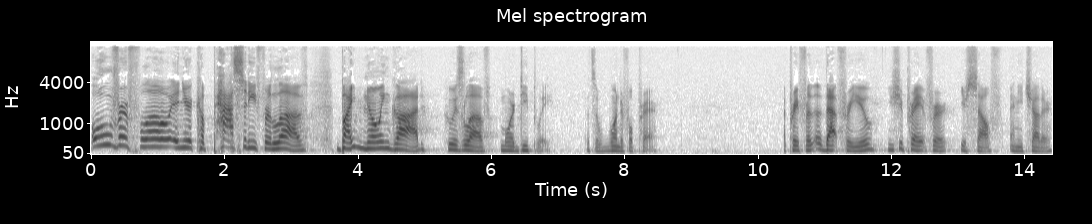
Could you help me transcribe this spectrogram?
overflow in your capacity for love by knowing God, who is love, more deeply. That's a wonderful prayer. I pray for that for you. You should pray it for yourself and each other.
